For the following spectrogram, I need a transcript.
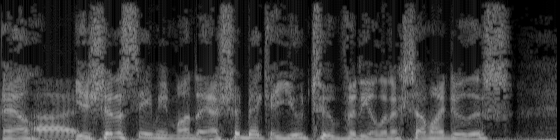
Uh, you should have seen me Monday. I should make a YouTube video the next time I do this.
